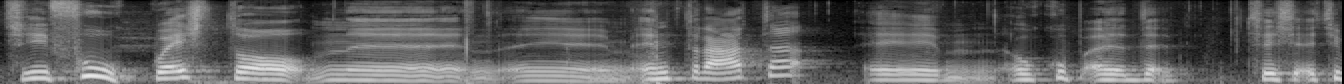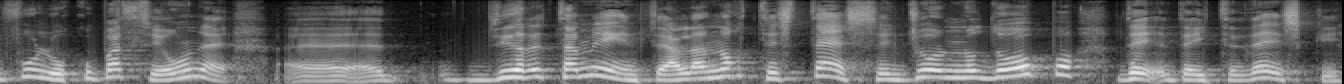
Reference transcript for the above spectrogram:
ci fu questa eh, eh, entrata, ehm, eh, ci fu l'occupazione eh, direttamente alla notte stessa, il giorno dopo, de, dei tedeschi.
